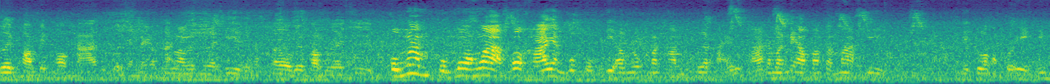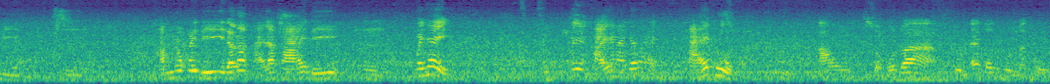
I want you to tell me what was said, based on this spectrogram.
ด้วยความเป็นพ่อค้าทุกคนอยากได้กำไรมาเป็นมืออาชีพเลยครับเออเป็นความมืออาชีพผมว่าผมมองว่าพ่อค้าอย่างพวกผมที่เอานกมาทำเพื่อขายให้ลูกค้าทำไมไม่เอาความสามารถที่ ในตัวของตัวเองที่มีอะอืมทำนกให้ดีแล้วก็ขายราคาให้ดี อืมไม่ใช่ไม่ใช่ขายยังไงก็ได้ ขายให้ถูก เอาสมมุติว่าคุณได้ต้นทุนมาถูก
